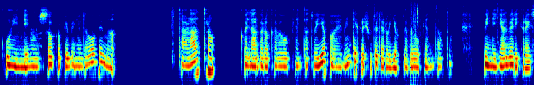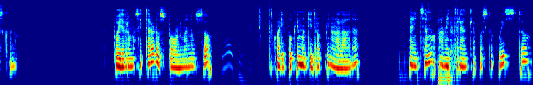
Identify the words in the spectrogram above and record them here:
quindi non so proprio bene dove ma tra l'altro quell'albero che avevo piantato io probabilmente è cresciuto ed ero io che l'avevo piantato quindi gli alberi crescono. Poi dovremo settare lo spawn ma non so quali Pokémon ti droppino la lana iniziamo a mettere anche a posto questo.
